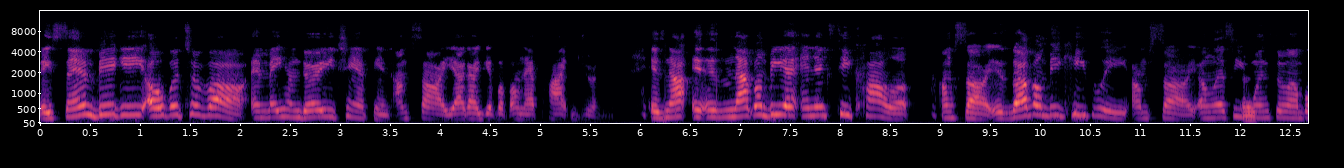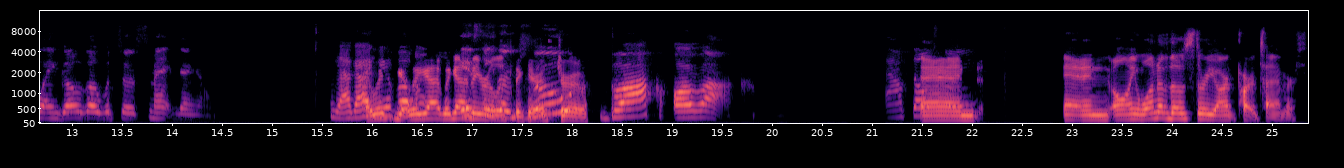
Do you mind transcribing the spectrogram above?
They send Biggie over to Raw and made him dirty champion. I'm sorry, y'all gotta give up on that pipe dream. It's not. It's not gonna be an NXT call up. I'm sorry. It's not gonna be Keith Lee. I'm sorry, unless he wins the Rumble and goes over to SmackDown. Yeah, I gotta we, give up. we got we got to it's be realistic here. It's true. Brock or Rock. Out those And and only one of those three aren't part timers.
